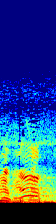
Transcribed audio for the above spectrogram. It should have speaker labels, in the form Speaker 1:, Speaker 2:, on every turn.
Speaker 1: True.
